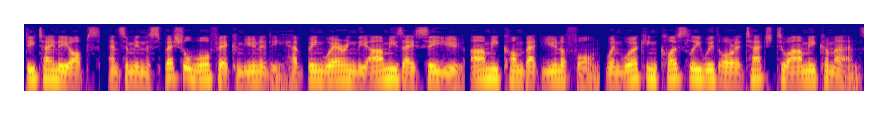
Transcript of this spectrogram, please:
detainee ops, and some in the special warfare community have been wearing the Army's ACU Army combat uniform when working closely with or attached to Army commands.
